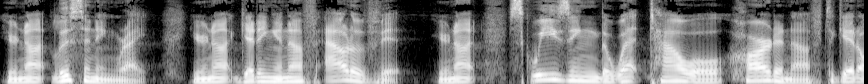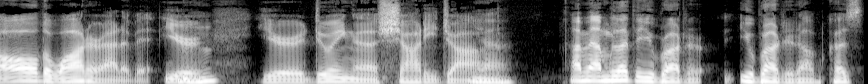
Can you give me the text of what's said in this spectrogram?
You're not listening right. You're not getting enough out of it. You're not squeezing the wet towel hard enough to get all the water out of it. You're mm-hmm. you're doing a shoddy job. Yeah. I mean, I'm glad that you brought it, you brought it up because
